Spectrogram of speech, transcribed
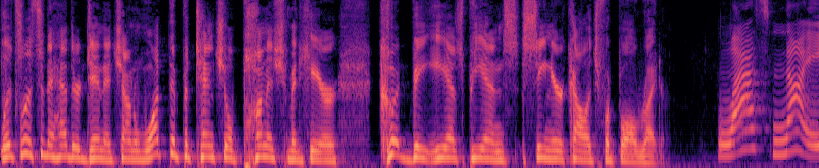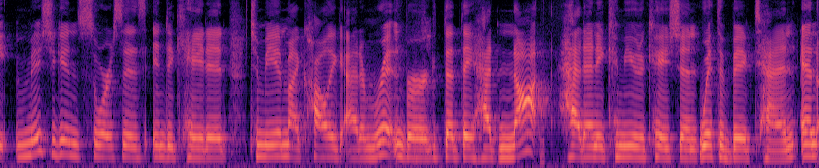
let's listen to Heather Dinich on what the potential punishment here could be, ESPN's senior college football writer. Last night, Michigan sources indicated to me and my colleague Adam Rittenberg that they had not had any communication with the Big Ten. And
